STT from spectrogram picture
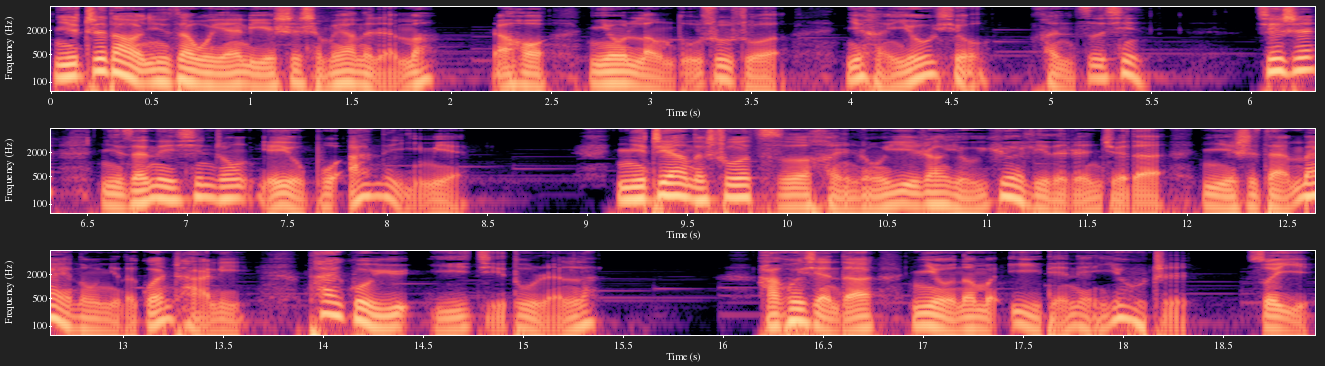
你知道你在我眼里是什么样的人吗？”然后你用冷读术说：“你很优秀，很自信。”其实你在内心中也有不安的一面，你这样的说辞很容易让有阅历的人觉得你是在卖弄你的观察力，太过于以己度人了，还会显得你有那么一点点幼稚。所以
